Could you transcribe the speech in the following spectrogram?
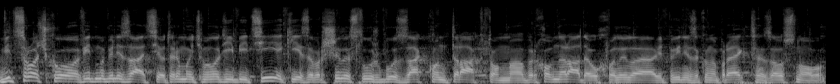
Відсрочку від мобілізації отримують молоді бійці, які завершили службу за контрактом. Верховна Рада ухвалила відповідний законопроект за основу.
